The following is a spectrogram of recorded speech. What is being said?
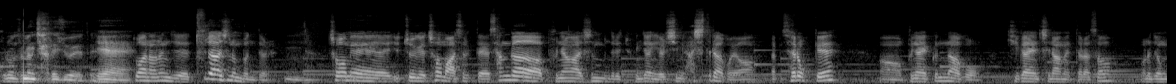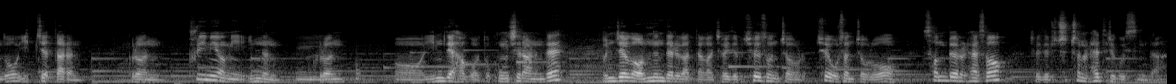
그런 설명 잘 해줘야 돼. 예. 또 하나는 이제 투자하시는 분들 음, 처음에 이쪽에 처음 왔을 때 상가 분양하시는 분들이 굉장히 열심히 하시더라고요. 새롭게 어, 분양이 끝나고 기간이 지남에 따라서 어느 정도 입지에 따른 그런 프리미엄이 있는 음. 그런 어, 임대하고 또 공시를 하는데 문제가 없는 데를 갖다가 저희들이 최우선적으로, 최우선적으로 선별을 해서 저희들이 추천을 해드리고 있습니다.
